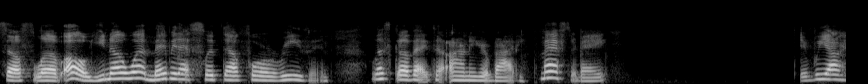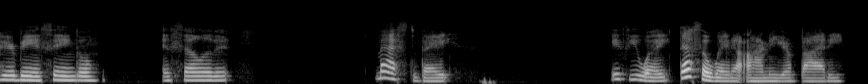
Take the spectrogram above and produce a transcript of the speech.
self love. Oh, you know what? Maybe that slipped out for a reason. Let's go back to honor your body. Masturbate. If we out here being single and celibate, masturbate. If you ain't, that's a way to honor your body.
